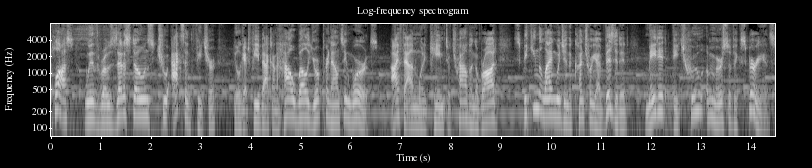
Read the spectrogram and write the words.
Plus, with Rosetta Stone's True Accent feature, you'll get feedback on how well you're pronouncing words. I found when it came to traveling abroad, speaking the language in the country I visited made it a true immersive experience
